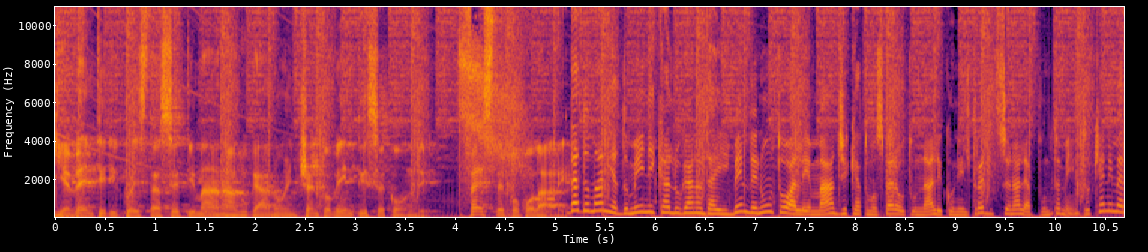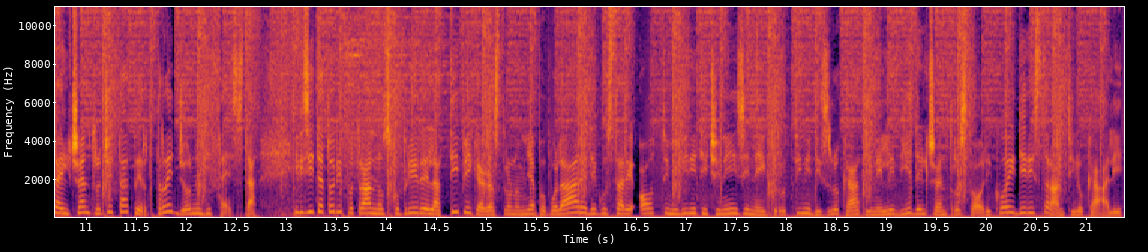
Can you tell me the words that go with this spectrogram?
Gli eventi di questa settimana a Lugano in 120 secondi. Feste popolari. Da domani a domenica Lugano dà il benvenuto alle magiche atmosfere autunnali con il tradizionale appuntamento che animerà il centro città per tre giorni di festa. I visitatori potranno scoprire la tipica gastronomia popolare e degustare ottimi vini ticinesi nei grottini dislocati nelle vie del centro storico e di ristoranti locali,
